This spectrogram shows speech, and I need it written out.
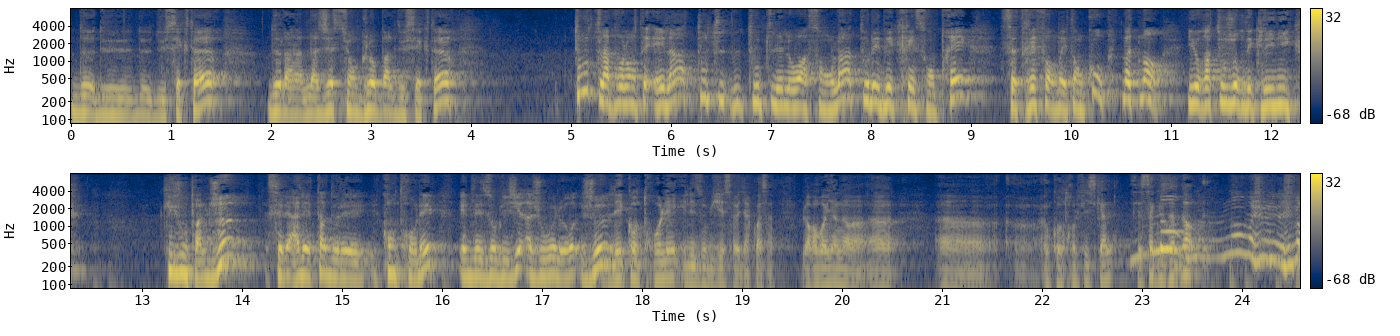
du, du, secteur, de la, la, gestion globale du secteur toute la volonté est là, toutes, les lois sont là, tous les décrets sont prêts, cette réforme est en cours. Maintenant, il y aura toujours des cliniques qui ne jouent pas le jeu, c'est à l'État de les contrôler et de les obliger à jouer le jeu. Les contrôler et les obliger, ça veut dire quoi ça? Leur envoyer un, contrôle fiscal C'est ça que non, non, non, je, je, vais,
